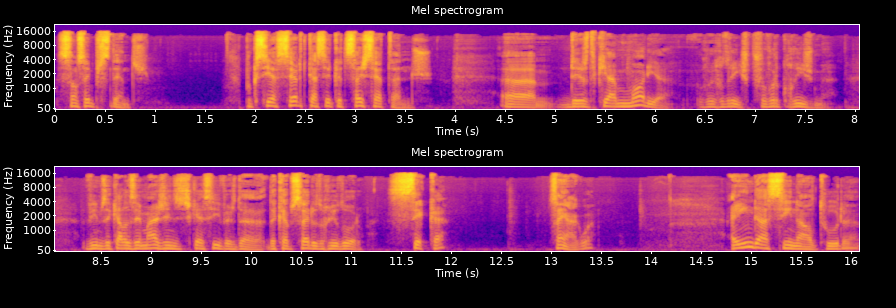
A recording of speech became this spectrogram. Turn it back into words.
são sem precedentes. Porque se é certo que há cerca de 6, 7 anos, uh, desde que há memória, Rui Rodrigues, por favor, corrige-me, vimos aquelas imagens esquecíveis da, da cabeceira do Rio Douro seca, sem água. Ainda assim, na altura,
